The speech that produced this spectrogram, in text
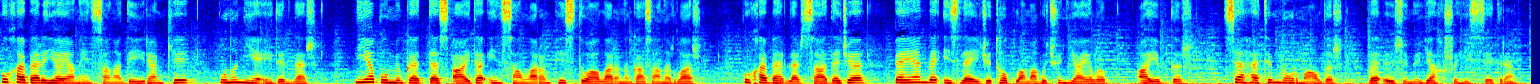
Bu xəbəri yayan insana deyirəm ki, bunu niyə edirlər? Niyə bu müqəddəs ayda insanların pis dualarını qazanırlar? Bu xəbərlər sadəcə bəyən və izləyici toplamaq üçün yayılıb. Ayıbdır. Səhhətim normaldır və özümü yaxşı hiss edirəm.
